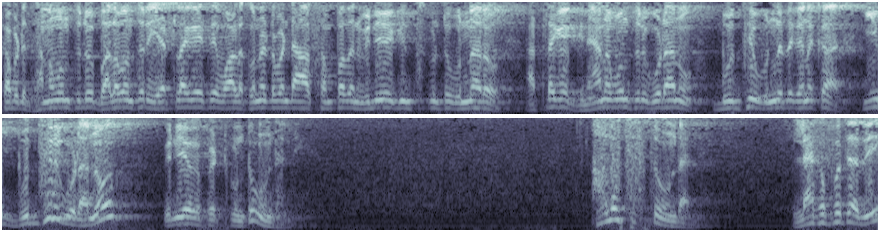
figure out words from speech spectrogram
కాబట్టి ధనవంతుడు బలవంతుడు ఎట్లాగైతే వాళ్ళకు ఉన్నటువంటి ఆ సంపదను వినియోగించుకుంటూ ఉన్నారో అట్లాగే జ్ఞానవంతుడు కూడాను బుద్ధి ఉన్నది గనక ఈ బుద్ధిని కూడాను వినియోగ పెట్టుకుంటూ ఉండాలి ఆలోచిస్తూ ఉండాలి లేకపోతే అది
